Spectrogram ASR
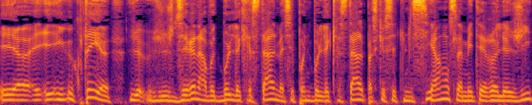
Et, euh, écoutez, euh, je, dirais dans votre boule de cristal, mais c'est pas une boule de cristal parce que c'est une science, la météorologie.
